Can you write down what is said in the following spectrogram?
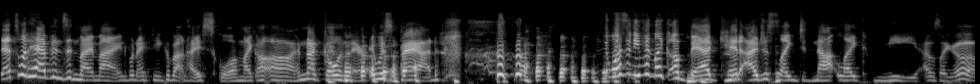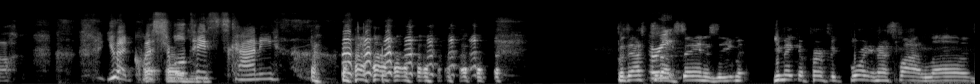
That's what happens in my mind when I think about high school. I'm like, uh, uh I'm not going there. It was bad. it wasn't even like a bad kid. I just like did not like me. I was like, oh, you had questionable um, tastes, Connie. but that's what I'm saying is that you make, you make a perfect point, and that's why I love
